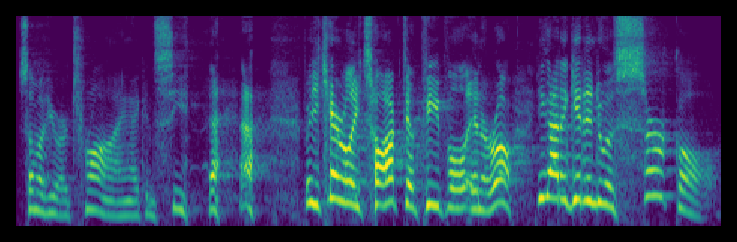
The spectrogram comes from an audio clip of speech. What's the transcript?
Some of you are trying, I can see that. but you can't really talk to people in a row. You got to get into a circle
